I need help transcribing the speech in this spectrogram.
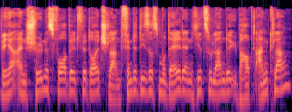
Wäre ein schönes Vorbild für Deutschland. Findet dieses Modell denn hierzulande überhaupt Anklang?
